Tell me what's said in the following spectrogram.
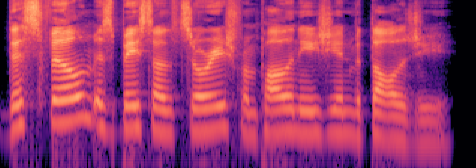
This film is based on stories from Polynesian mythology.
